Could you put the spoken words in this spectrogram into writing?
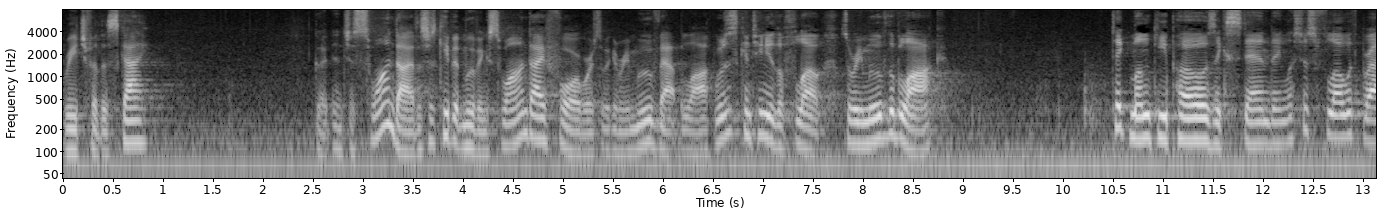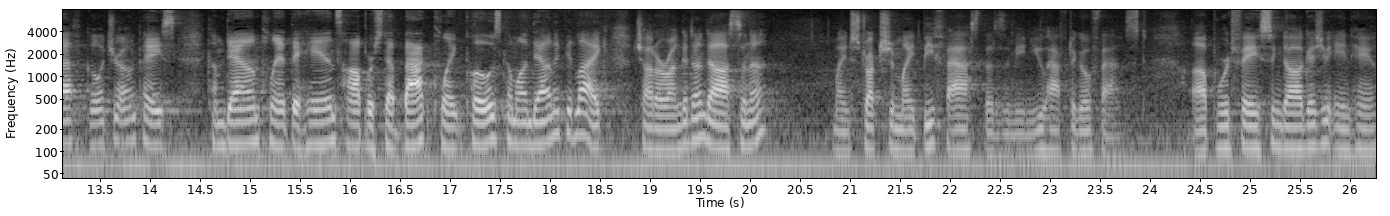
reach for the sky. Good. And just swan dive. Let's just keep it moving. Swan dive forward so we can remove that block. We'll just continue the flow. So remove the block. Take monkey pose, extending. Let's just flow with breath. Go at your own pace. Come down, plant the hands, hop or step back, plank pose. Come on down if you'd like. Chaturanga Dandasana. My instruction might be fast. That doesn't mean you have to go fast. Upward facing dog as you inhale.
